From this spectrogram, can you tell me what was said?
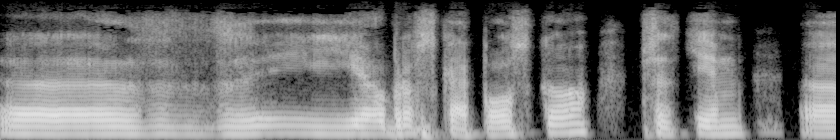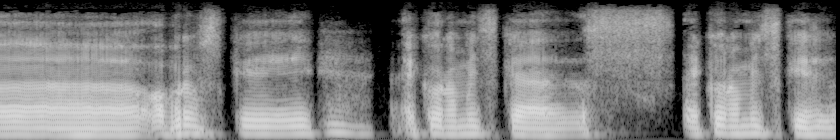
eh, je obrovské Polsko, předtím eh, obrovské ekonomické, ekonomicky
